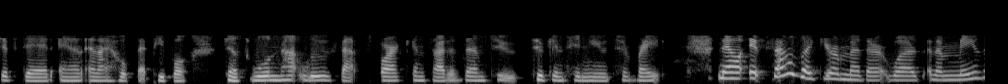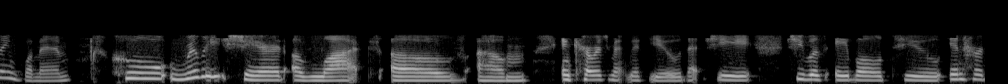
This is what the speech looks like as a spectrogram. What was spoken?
shifted, and and I hope that people just will not lose that spark inside of them to to continue to write now, it sounds like your mother was an amazing woman who really shared a lot of um, encouragement with you. That she she was able to, in her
